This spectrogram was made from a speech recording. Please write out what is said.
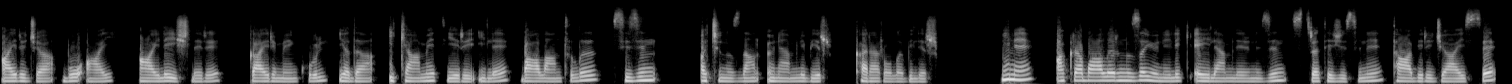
Ayrıca bu ay aile işleri, gayrimenkul ya da ikamet yeri ile bağlantılı sizin açınızdan önemli bir karar olabilir. Yine akrabalarınıza yönelik eylemlerinizin stratejisini tabiri caizse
